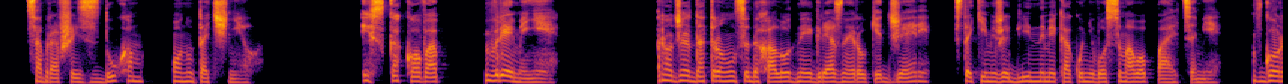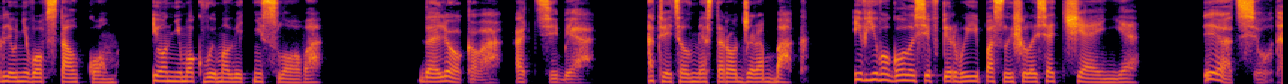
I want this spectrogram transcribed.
— собравшись с духом, он уточнил. «Из какого времени?» Роджер дотронулся до холодной и грязной руки Джерри, с такими же длинными, как у него самого, пальцами. В горле у него встал ком, и он не мог вымолвить ни слова. «Далёкого от тебя», — ответил вместо Роджера Бак, и в его голосе впервые послышалось отчаяние. «И отсюда,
